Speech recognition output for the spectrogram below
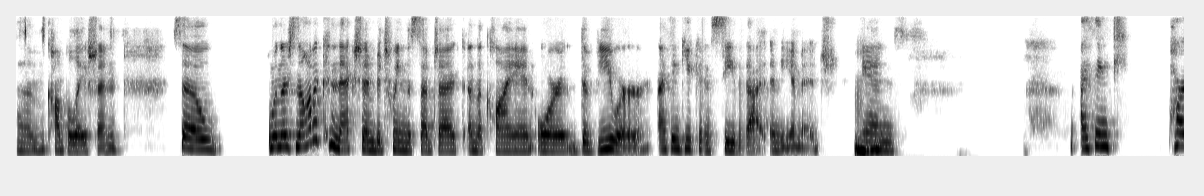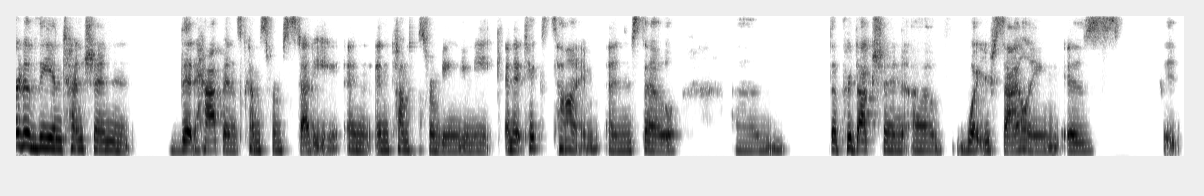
um, compilation. So when there's not a connection between the subject and the client or the viewer, I think you can see that in the image. Mm-hmm. And I think part of the intention that happens comes from study and, and comes from being unique and it takes time. And so um, the production of what you're styling is it,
